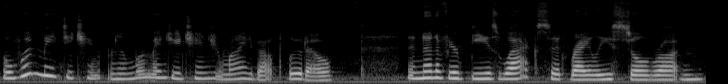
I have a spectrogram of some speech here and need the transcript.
what made you change? What made you change your mind about Pluto? None of your beeswax," said Riley, still rotten.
